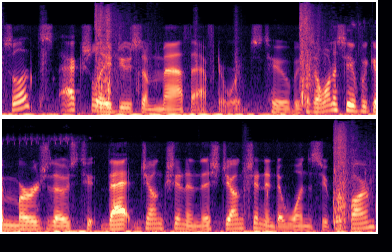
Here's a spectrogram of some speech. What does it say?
So let's actually do some math afterwards too, because I want to see if we can merge those two, that junction and this junction into one super farm.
